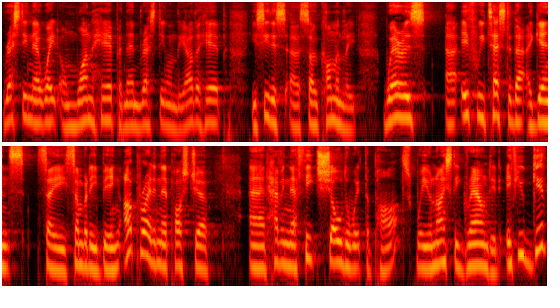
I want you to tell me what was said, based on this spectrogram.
resting their weight on one hip and then resting on the other hip. You see this uh, so commonly. Whereas uh, if we tested that against, say, somebody being upright in their posture, and having their feet shoulder width apart, where you're nicely grounded. If you give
